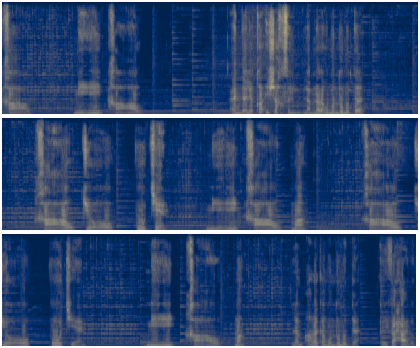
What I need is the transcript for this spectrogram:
خاو مي خاو عند لقاء شخص لم نره منذ مدة. 好久不见你好吗. 好久不见你好吗. لم أرك منذ مدة. كيف حالك؟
